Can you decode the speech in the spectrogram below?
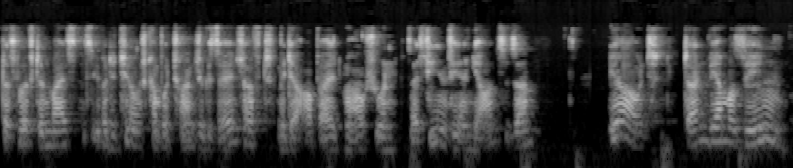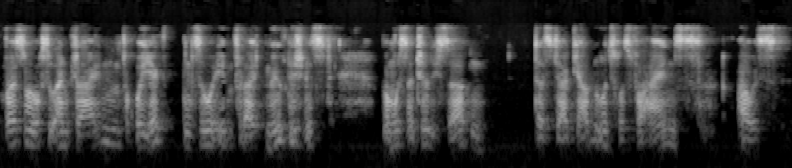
Das läuft dann meistens über die thüringisch-kambodschanische Gesellschaft. Mit der arbeiten wir auch schon seit vielen, vielen Jahren zusammen. Ja, und dann werden wir sehen, was noch so an kleinen Projekten so eben vielleicht möglich ist. Man muss natürlich sagen, dass der Kern unseres Vereins aus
